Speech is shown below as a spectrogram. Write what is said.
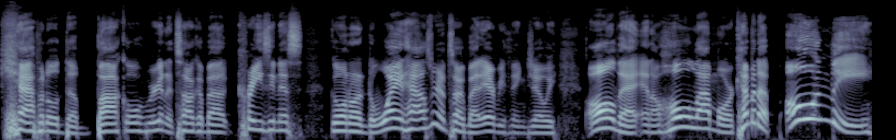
Capitol debacle. We're going to talk about craziness going on at the White House. We're going to talk about everything, Joey. All that and a whole lot more coming up on the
